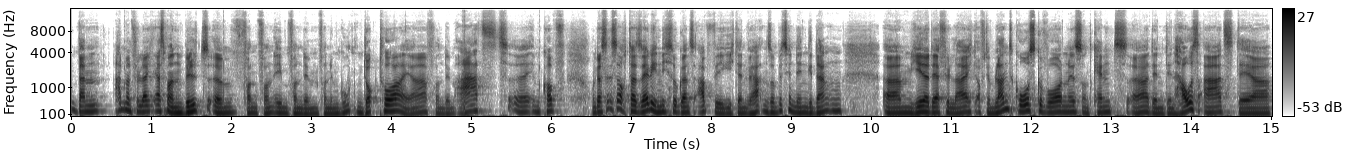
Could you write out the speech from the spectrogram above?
dann hat man vielleicht erstmal ein Bild ähm, von, von eben von dem, von dem guten Doktor, ja, von dem Arzt äh, im Kopf. Und das ist auch tatsächlich nicht so ganz abwegig, denn wir hatten so ein bisschen den Gedanken, ähm, jeder, der vielleicht auf dem Land groß geworden ist und kennt äh, den, den Hausarzt, der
